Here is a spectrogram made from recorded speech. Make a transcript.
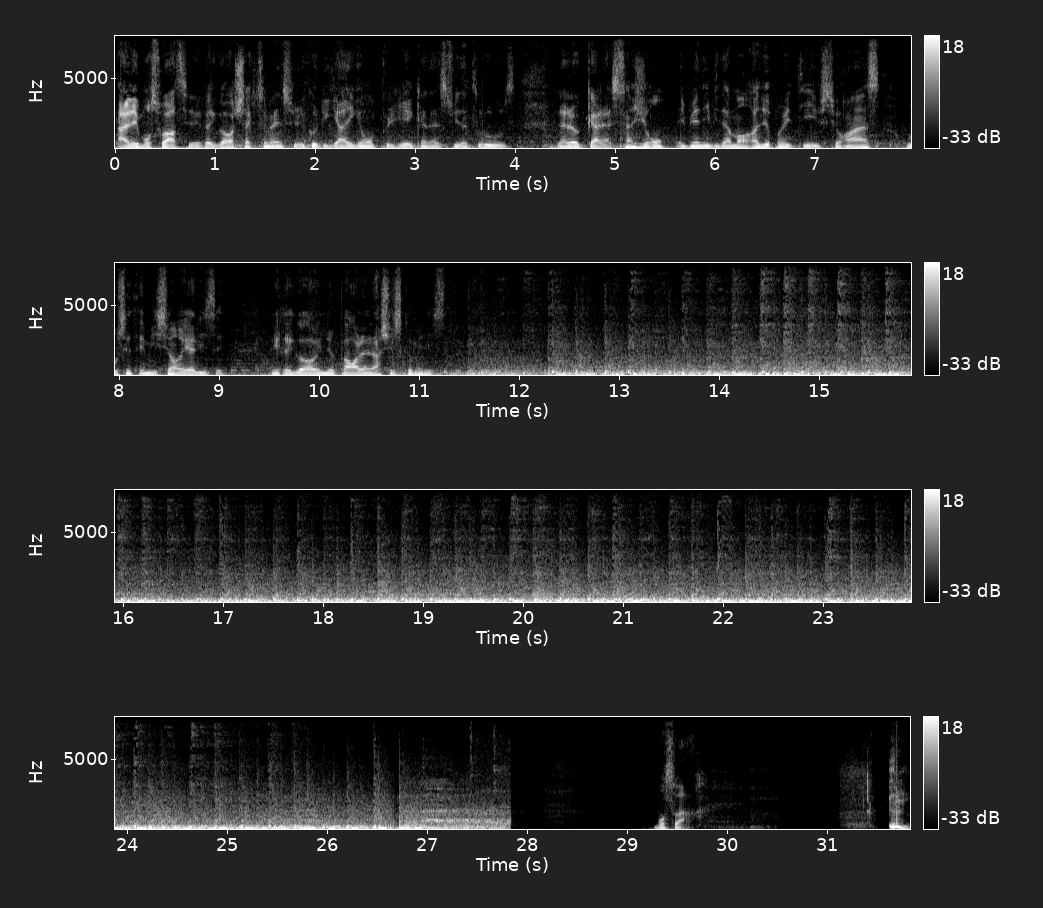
Allez, bonsoir, c'est Grégor chaque semaine sur les du Garrigue à Montpellier, Canal Sud à Toulouse, la locale à Saint-Giron et bien évidemment Radio Primitive sur Reims où cette émission est réalisée. Et Grégor, une parole anarchiste communiste. Bonsoir.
